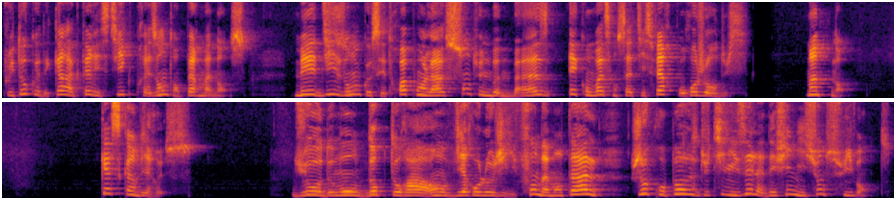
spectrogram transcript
plutôt que des caractéristiques présentes en permanence. Mais disons que ces trois points-là sont une bonne base et qu'on va s'en satisfaire pour aujourd'hui. Maintenant, qu'est-ce qu'un virus? Du haut de mon doctorat en virologie fondamentale, je propose d'utiliser la définition suivante.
